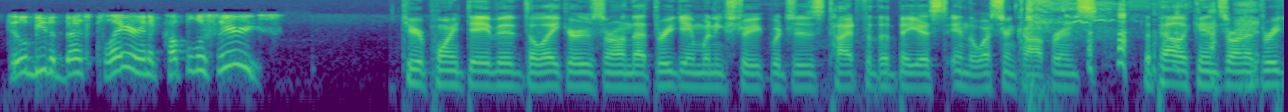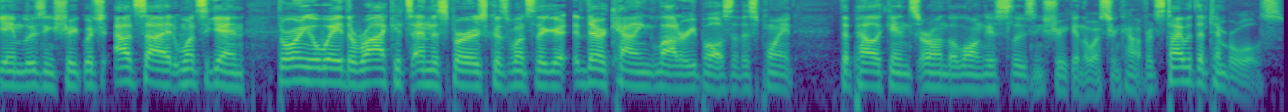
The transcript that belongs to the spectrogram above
still be the best player in a couple of series. To your point, David, the Lakers are on that three game winning streak, which is tied for the biggest in the Western Conference. the Pelicans are on a three game losing streak, which outside, once again, throwing away the Rockets and the Spurs, because once they're, they're counting lottery balls at this point, the Pelicans are on the longest losing streak in the Western Conference, tied with the Timberwolves.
